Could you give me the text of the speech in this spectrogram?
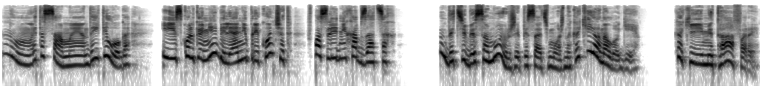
Ну, это самое, до эпилога. И сколько мебели они прикончат в последних абзацах. Да тебе самой уже писать можно. Какие аналогии? Какие метафоры?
